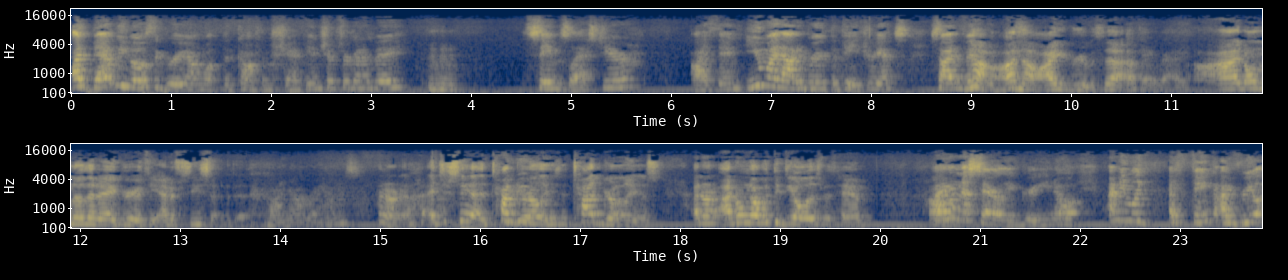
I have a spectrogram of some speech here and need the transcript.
I bet we both agree on what the conference championships are going to be. Mm-hmm. Same as last year, I think. You might not agree with the Patriots side of it. No, I know. I agree with that. Okay, right. I don't know that I agree with the NFC side of it. Why not Rams? I don't know. I just see yeah, Todd Gurley is Todd Gurley is. I don't. I don't know what the deal is with him. I Um, don't necessarily agree. You know, I mean, like, I think I real.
